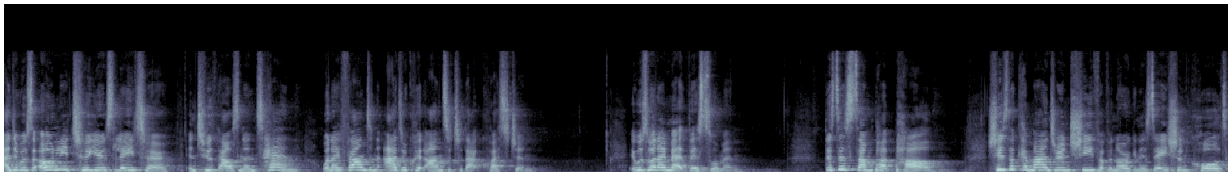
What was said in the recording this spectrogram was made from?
And it was only two years later, in 2010, when I found an adequate answer to that question. It was when I met this woman. This is Sampat Pal. She's the commander in chief of an organization called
